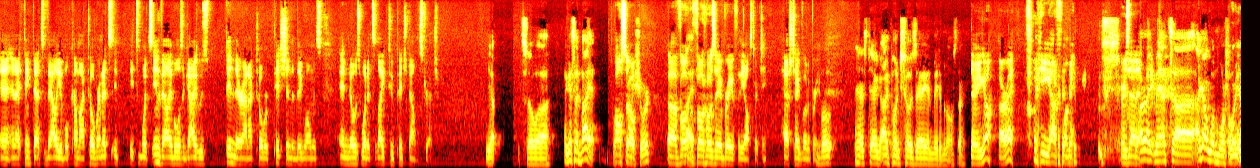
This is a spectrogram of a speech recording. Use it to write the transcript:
And, and I think that's valuable come October. And it's it, it's what's invaluable is a guy who's been there on October, pitched in the big moments, and knows what it's like to pitch down the stretch. Yep. So uh, I guess I'd buy it. Long Also, short, Uh, vote vote Jose Abreu for the All Star team. Hashtag vote Abreu. vote hashtag I punched Jose and made him an all star. There you go. All right. What do you got for me? or is that it? All right, Matt. Uh, I got one more for Ooh, you.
